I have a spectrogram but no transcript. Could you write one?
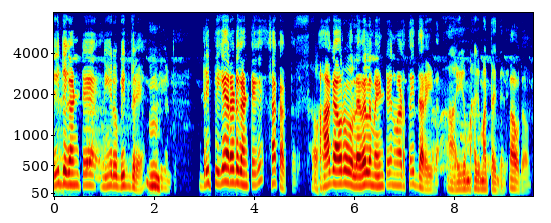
ಐದು ಗಂಟೆ ನೀರು ಬಿದ್ದರೆ ಗಂಟೆ ಡ್ರಿಪ್ಪಿಗೆ ಎರಡು ಗಂಟೆಗೆ ಸಾಕಾಗ್ತದೆ. ಹೌದು. ಹಾಗೆ ಅವರು ಲೆವೆಲ್ ಮೇಂಟೈನ್ ಮಾಡ್ತಾ ಇದ್ದಾರೆ ಈಗ. ಹಾ ಈಗ ಹಾಗೆ ಮಾಡ್ತಾ ಇದ್ದಾರೆ. ಹೌದೌದು.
